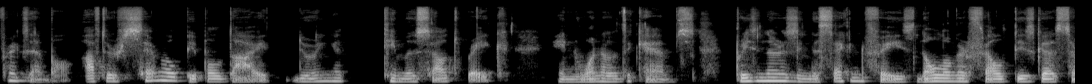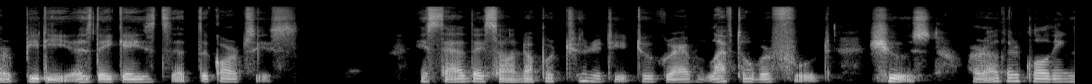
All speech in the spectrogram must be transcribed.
For example, after several people died during a typhus outbreak in one of the camps, prisoners in the second phase no longer felt disgust or pity as they gazed at the corpses. Instead, they saw an opportunity to grab leftover food, shoes, or other clothing,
